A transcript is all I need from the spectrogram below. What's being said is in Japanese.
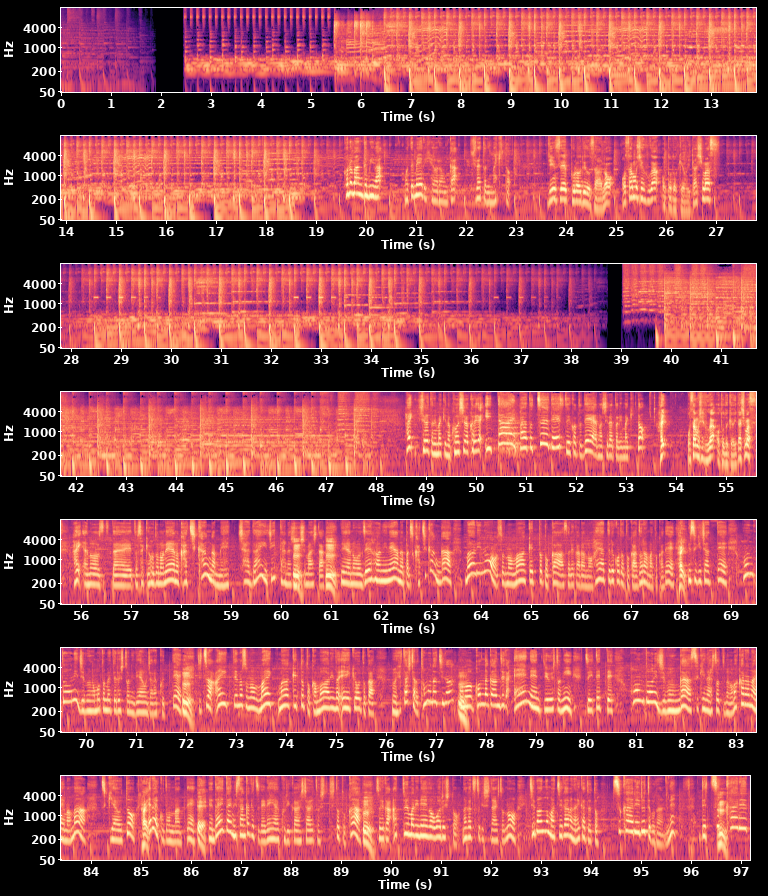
この番組はモテメール評論家白鳥真希と人生プロデューサーのおさむシェフがお届けをいたします。白鳥巻の今週はこれが痛いパート2です。ということであの白鳥巻とはい。おさむシェフがお届けをいたします。はいあの、えー、と先ほどのねあの価値観がめっちゃ大事って話をしました、うんうん。であの前半にねあのやっぱり価値観が周りのそのマーケットとかそれからの流行ってることとかドラマとかではい。見過ぎちゃって、本当に自分が求めてる人に出会うんじゃなくって、うん。実は相手のそのマイマーケットとか周りの影響とかもう下手したら友達がこの、こんな感じがええねんっていう人についてって本当に自分が好きな人っていうのがわからないまま付き合うと、はい。えらいことになって、ええ。ね、大体2、3ヶ月で恋愛を繰り返しちゃう人とか、うん。それがあっという間に恋愛が終わる人長続きしない人の一番の間違いは何かというと疲れるってことなのね。で疲れ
